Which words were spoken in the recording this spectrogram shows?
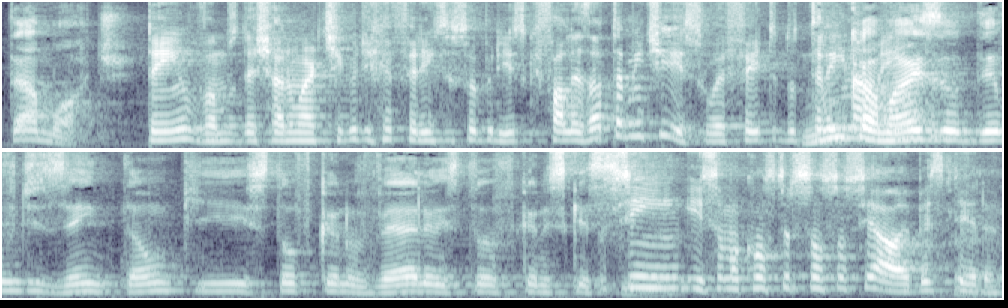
até a morte. Tenho, vamos deixar um artigo de referência sobre isso que fala exatamente isso, o efeito do Nunca treinamento. mais eu devo dizer então que estou ficando velho, estou ficando esquecido. Sim, isso é uma construção social, é besteira. Uhum.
